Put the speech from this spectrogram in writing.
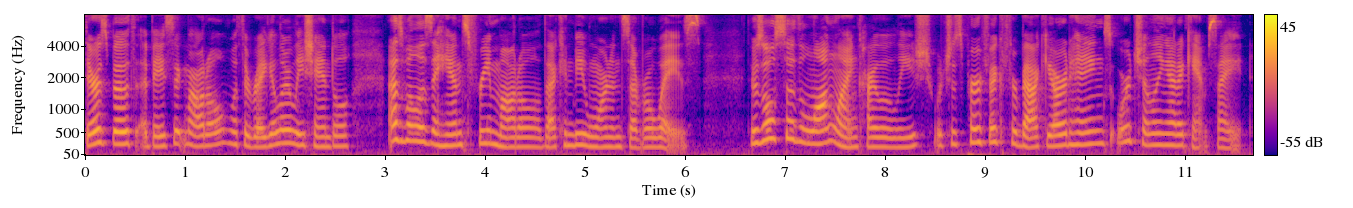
There is both a basic model with a regular leash handle, as well as a hands free model that can be worn in several ways. There's also the Longline Kylo leash, which is perfect for backyard hangs or chilling at a campsite.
